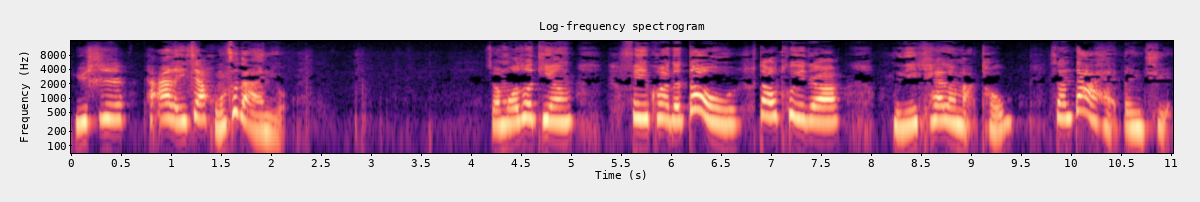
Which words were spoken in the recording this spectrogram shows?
于是他按了一下红色的按钮，小摩托艇飞快的倒倒退着离开了码头。向大海奔去。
